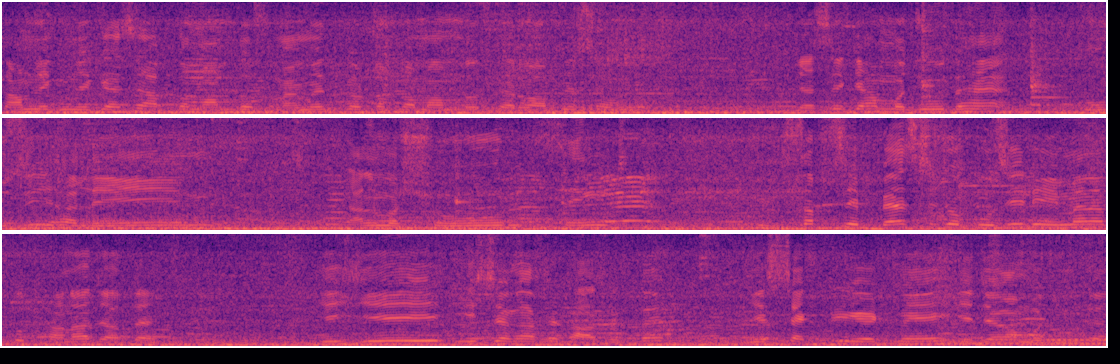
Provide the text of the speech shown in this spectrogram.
अल्लाम ये कैसे आप तमाम दोस्त? मैं उम्मीद करता हूँ तमाम दोस्त घर वापस से होंगे। जैसे कि हम मौजूद हैं कूजी हलीम अलमशहूर सिंह सबसे बेस्ट जो कूजी हलीम है ना तो खाना जाता है। ये ये इस जगह से खा सकते हैं। ये सेक्ट्री में ये जगह मौजूद है।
